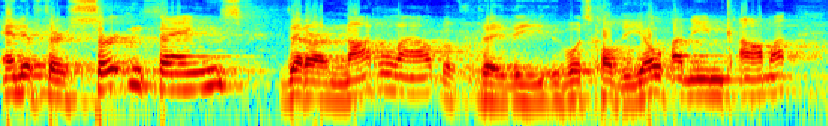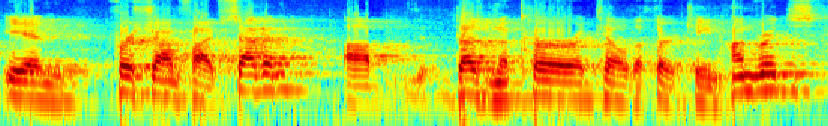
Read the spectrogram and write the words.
And if there's certain things that are not allowed, the, the, what's called the Johannine comma in 1 John 5 7 uh, doesn't occur until the 1300s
